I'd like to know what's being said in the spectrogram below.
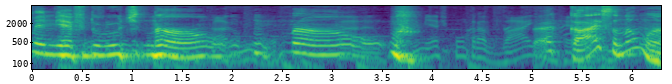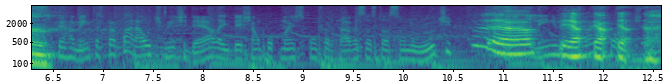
mas... MF do Root, não. Não. Contra vai. É caixa, não, mano. as ferramentas pra parar o ultimate dela e deixar um pouco mais desconfortável essa situação do Root. É, é, é, é.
